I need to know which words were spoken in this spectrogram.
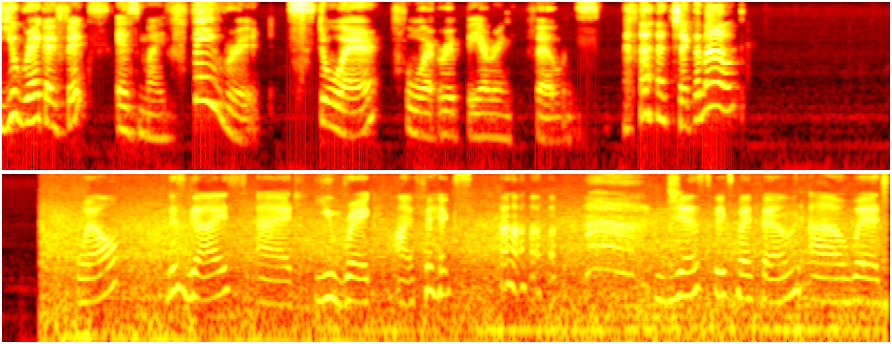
You Break I Fix is my favorite store for repairing phones. Check them out! Well, these guys at You Break I Fix just fixed my phone, uh, which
